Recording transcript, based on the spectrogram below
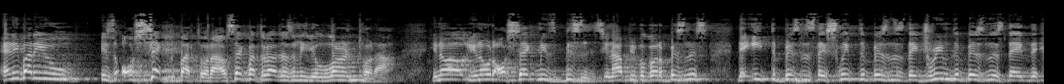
Anybody who is osek b'Torah, osek b'Torah doesn't mean you learn Torah. You know, how you know what osek means? Business. You know how people go to business? They eat the business, they sleep the business, they dream the business, they, they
